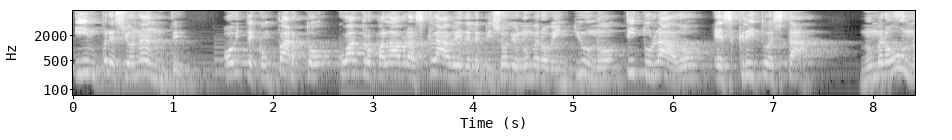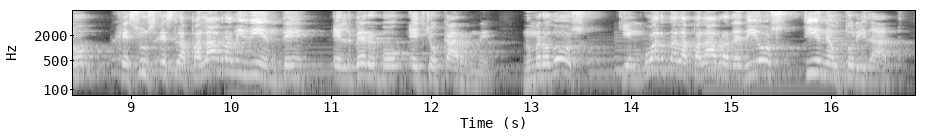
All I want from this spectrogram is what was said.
Impresionante. Hoy te comparto cuatro palabras clave del episodio número 21 titulado Escrito está. Número uno, Jesús es la palabra viviente, el verbo hecho carne. Número dos, quien guarda la palabra de Dios tiene autoridad.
